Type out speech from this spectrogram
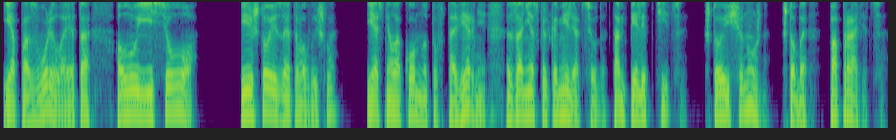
Я позволила это Луи Сюло. И что из этого вышло? Я сняла комнату в таверне за несколько миль отсюда. Там пели птицы. Что еще нужно, чтобы поправиться?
